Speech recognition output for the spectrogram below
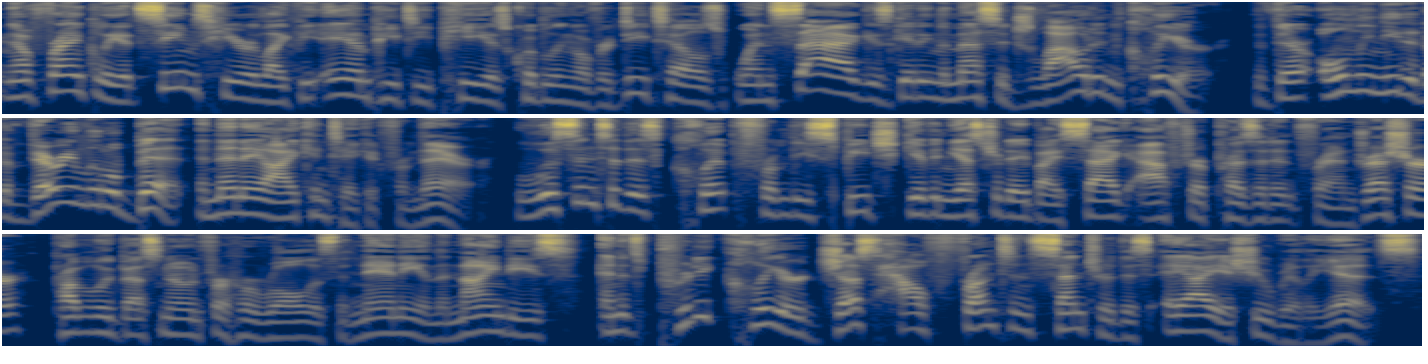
Now, frankly, it seems here like the AMPTP is quibbling over details when SAG is getting the message loud and clear that they're only needed a very little bit and then AI can take it from there. Listen to this clip from the speech given yesterday by SAG AFTRA President Fran Drescher, probably best known for her role as the nanny in the 90s, and it's pretty clear just how front and center this AI issue really is.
